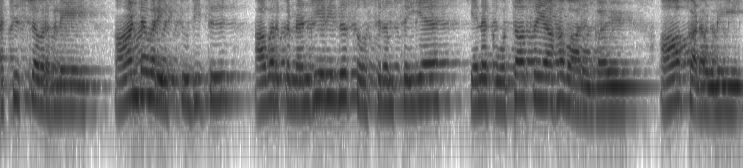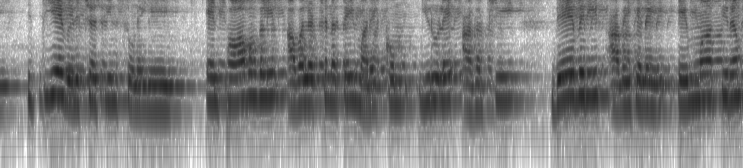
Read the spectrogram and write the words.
அச்சிஷ்டவர்களே ஆண்டவரை ஸ்துதித்து அவருக்கு நன்றியறிந்த சோசிரம் செய்ய எனக்கு ஒத்தாசையாக வாருங்கள். ஆ கடவுளே நித்திய வெளிச்சத்தின் சுனையே என் பாவங்களின் அவலட்சணத்தை மறைக்கும் இருளை அகற்றி தேவரீர் அவைகளை எம்மாத்திரம்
